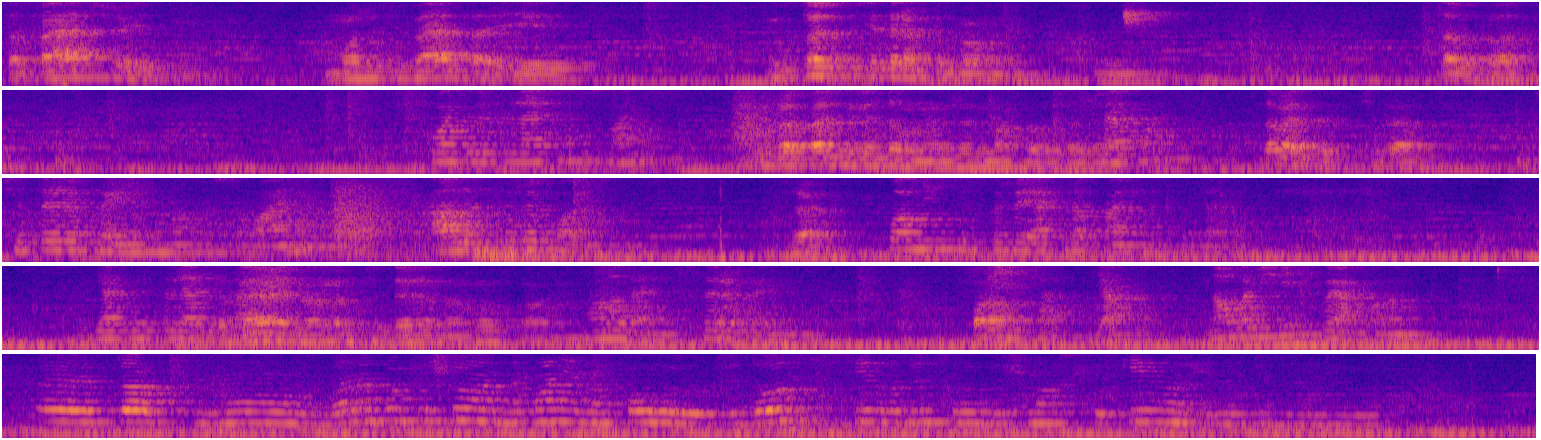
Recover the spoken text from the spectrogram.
та перший, може четверта і Ну, Хто з чотирьох по-другому? Добре, класно. Когось виставляєш на голосування? Вже перший виставлений, вже нема кого Ще зараз. когось? Давайте четвертий. Чотири прийнято на голосування. Але скажи повністю. Вже? Повністю скажи, як треба правильно виставляти. Як виставляти Виставляє правильно? номер 4 на голосування. Молодець, чотири прийнято. Пас. Шість. Дякую. Номер шість твоя хвилина. Е, так, ну, в мене поки що немає ні на кого підозр, всі ведуть себе більш-менш спокійно і не підозрюю.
